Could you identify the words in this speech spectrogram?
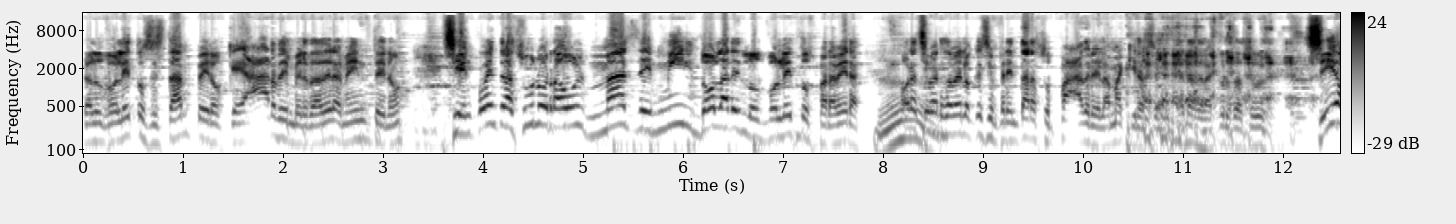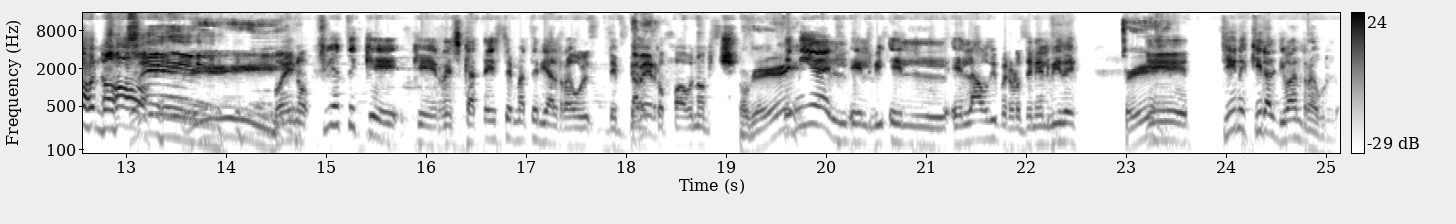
Los boletos están, pero que arden verdaderamente, ¿no? Si encuentras uno, Raúl, más de mil dólares los boletos para ver a. Mm. Ahora sí van a saber lo que es enfrentar a su padre, la máquina cementera de la Cruz Azul. ¿Sí o no? Sí. Bueno, fíjate que, que rescaté este material, Raúl, de. Belko Paunovic. Ok. Tenía el, el, vi- el, el audio, pero no tenía el video. Sí. Eh, tiene que ir al diván, Raúl.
